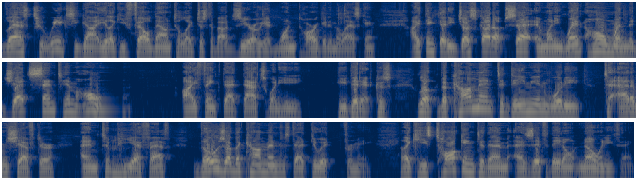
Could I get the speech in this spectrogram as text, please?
last two weeks, he got he like he fell down to like just about zero. He had one target in the last game. I think that he just got upset, and when he went home, when the Jets sent him home, I think that that's when he he did it. Because look, the comment to Damien Woody, to Adam Schefter, and to PFF, those are the comments that do it for me. Like he's talking to them as if they don't know anything.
